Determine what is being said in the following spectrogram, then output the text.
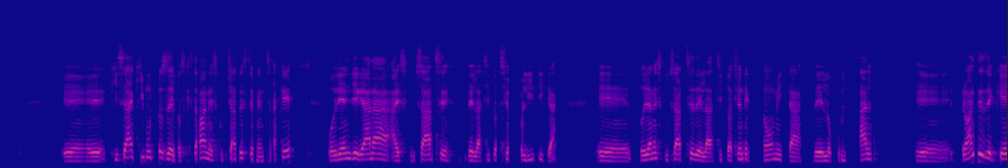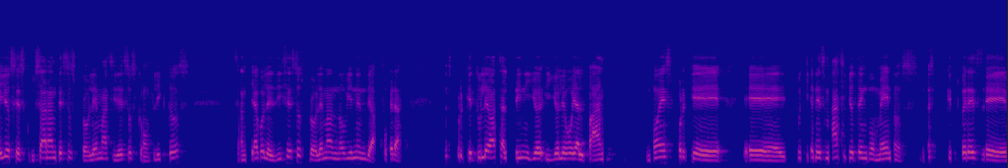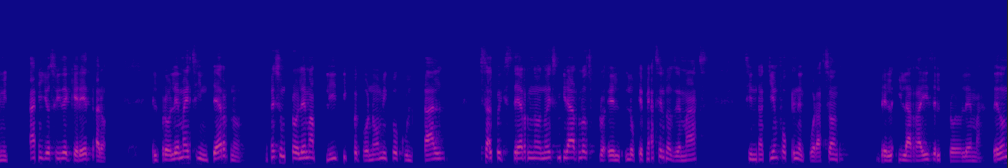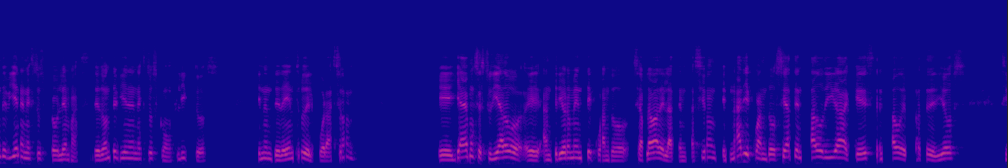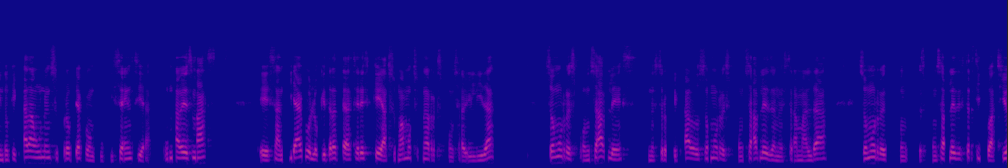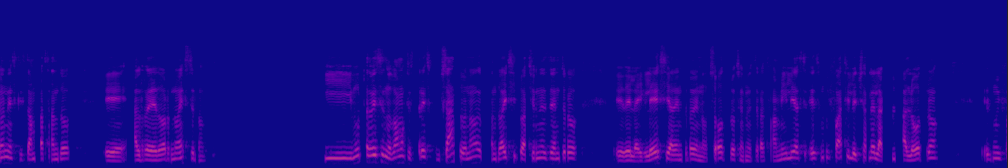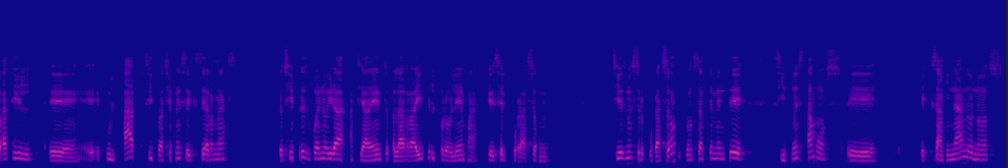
Eh, quizá aquí muchos de los que estaban escuchando este mensaje podrían llegar a, excusarse de la situación política, eh, podrían excusarse de la situación económica, de lo cultural, eh, pero antes de que ellos se excusaran de esos problemas y de esos conflictos, Santiago les dice, estos problemas no vienen de afuera, no es porque tú le vas al PRI y yo, y yo le voy al PAN, no es porque tú tienes más y yo tengo menos, no es porque tú eres de mi y yo soy de Querétaro. El problema es interno, no es un problema político, económico, cultural, es algo externo, no es mirar lo que me hacen los demás, sino aquí enfoque en el corazón y la raíz del problema. ¿De dónde vienen estos problemas? ¿De dónde vienen estos conflictos? Vienen de dentro del corazón. Eh, ya hemos estudiado eh, anteriormente cuando se hablaba de la tentación, que nadie cuando sea tentado diga que es tentado de parte de Dios, sino que cada uno en su propia concupiscencia. Una vez más, eh, Santiago lo que trata de hacer es que asumamos una responsabilidad. Somos responsables de nuestro pecado, somos responsables de nuestra maldad, somos responsables de estas situaciones que están pasando eh, alrededor nuestro. Y muchas veces nos vamos a estar excusando, ¿no? Cuando hay situaciones dentro eh, de la iglesia, dentro de nosotros, en nuestras familias, es muy fácil echarle la culpa al otro, es muy fácil eh, eh, culpar situaciones externas, pero siempre es bueno ir hacia adentro, a la raíz del problema, que es el corazón. Si es nuestro corazón, constantemente, si no estamos eh, examinándonos,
